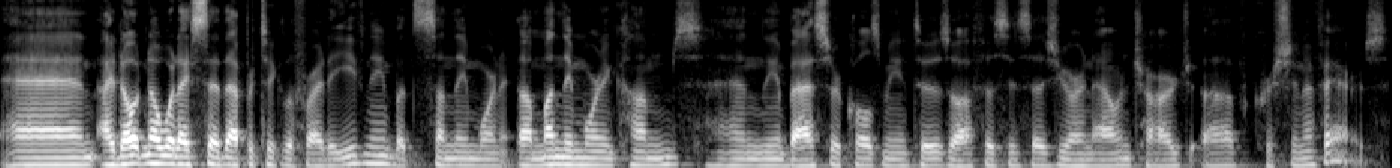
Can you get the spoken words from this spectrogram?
And I don't know what I said that particular Friday evening, but Sunday morning, uh, Monday morning comes, and the ambassador calls me into his office and says, "You are now in charge of Christian affairs."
